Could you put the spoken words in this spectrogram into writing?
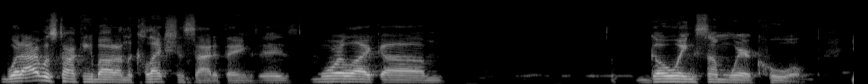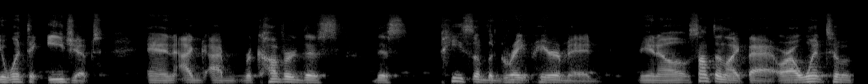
what I was talking about on the collection side of things is more like um, going somewhere cool. You went to Egypt and I, I recovered this this piece of the Great Pyramid, you know, something like that. Or I went to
